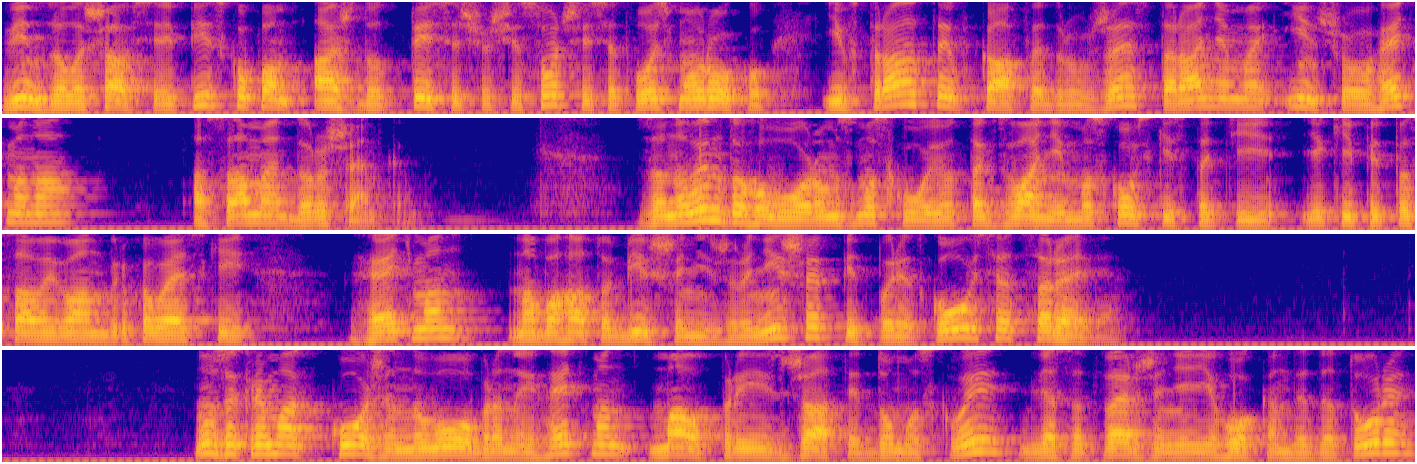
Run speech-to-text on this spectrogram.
Він залишався епіскопом аж до 1668 року і втратив кафедру вже стараннями іншого гетьмана, а саме Дорошенка. За новим договором з Москвою, так звані московські статті, які підписав Іван Брюховецький, гетьман набагато більше, ніж раніше, підпорядковувався цареві. Ну, зокрема, кожен новообраний гетьман мав приїжджати до Москви для затвердження його кандидатури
